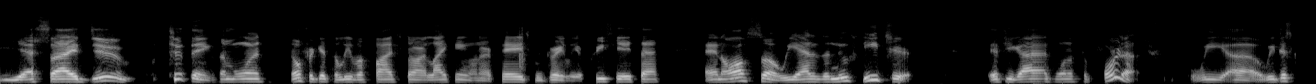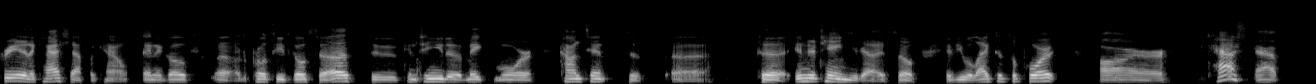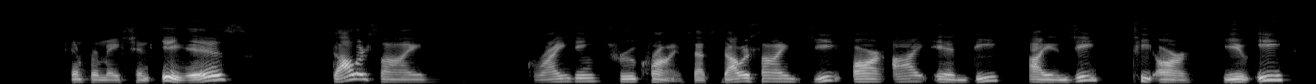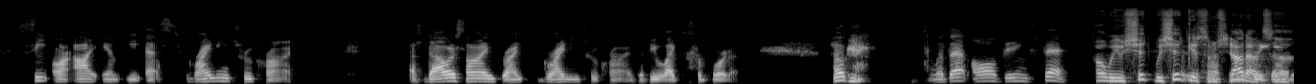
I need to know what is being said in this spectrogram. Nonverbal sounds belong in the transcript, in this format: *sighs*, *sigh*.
Yes, I do. Two things. Number one, don't forget to leave a five star liking on our page. We greatly appreciate that. And also, we added a new feature. If you guys want to support us, we uh, we just created a Cash App account, and it goes uh, the proceeds goes to us to continue to make more content to uh, to entertain you guys. So if you would like to support our Cash App information is dollar sign grinding true crimes. That's dollar sign G R I N D I N G T R U E C R I M E S. Grinding true crime. That's dollar sign grind, grinding true crimes if you would like to support us. Okay. With that all being said, Oh, we should we should give some shout outs. Uh.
